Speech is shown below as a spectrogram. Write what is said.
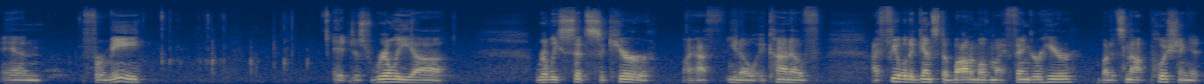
And for me, it just really uh, really sits secure. I have, you know, it kind of, I feel it against the bottom of my finger here, but it's not pushing it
